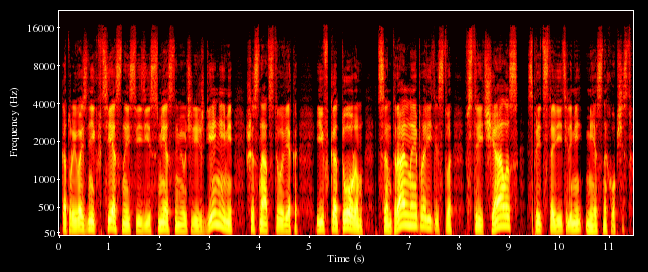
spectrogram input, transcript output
который возник в тесной связи с местными учреждениями XVI века и в котором центральное правительство встречалось с представителями местных обществ.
